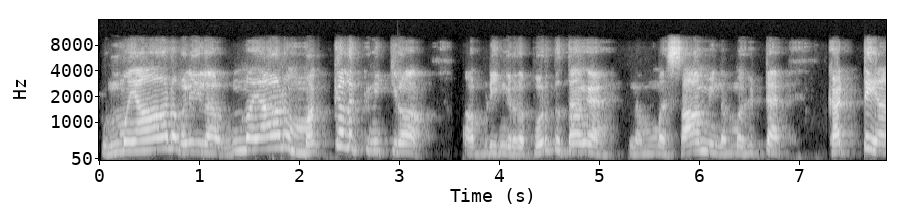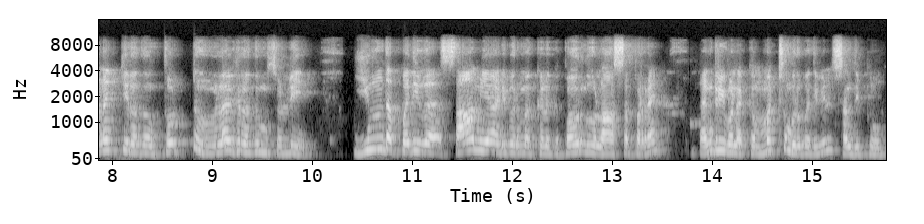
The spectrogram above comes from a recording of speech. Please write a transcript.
உண்மையான வழியில உண்மையான மக்களுக்கு நிக்கிறோம் அப்படிங்கிறத பொறுத்து தாங்க நம்ம சாமி நம்ம கிட்ட கட்டி அணைக்கிறதும் தொட்டு விலகிறதும் சொல்லி இந்த பதிவை சாமியாடி பெருமக்களுக்கு பகிர்ந்து கொள்ள ஆசைப்படுறேன். நன்றி வணக்கம். மற்றும் ஒரு பதிவில் சந்திப்போம்.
